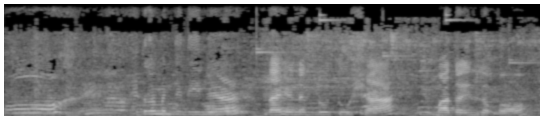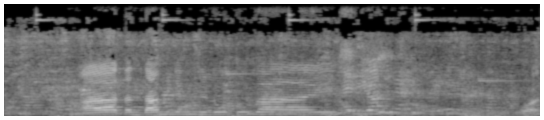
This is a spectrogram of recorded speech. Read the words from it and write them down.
Oh. Ito kami magdi-dinner dahil nagluto siya, yung mother-in-law ko. At ang dami niyang niluto, guys. What?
